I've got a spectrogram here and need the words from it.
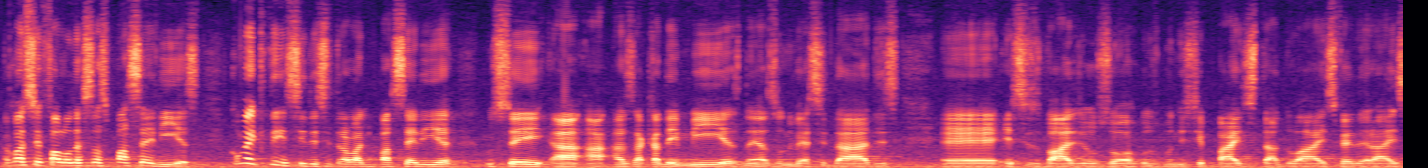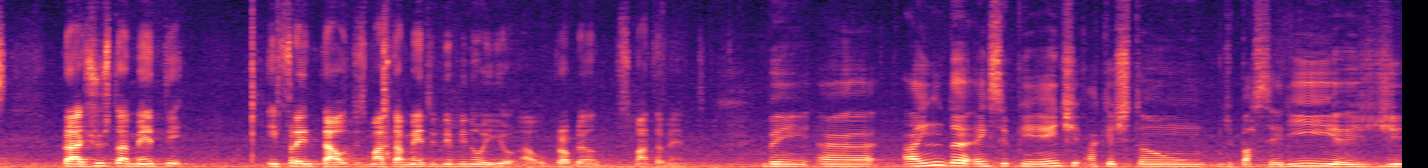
Agora você falou dessas parcerias. Como é que tem sido esse trabalho de parceria, não sei, a, a, as academias, né, as universidades, é, esses vários órgãos municipais, estaduais, federais, para justamente enfrentar o desmatamento e diminuir o, o problema do desmatamento? Bem, uh, ainda é incipiente a questão de parcerias, de,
